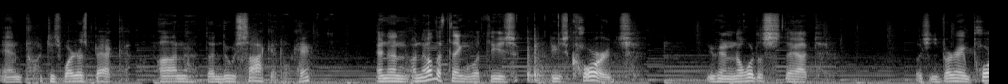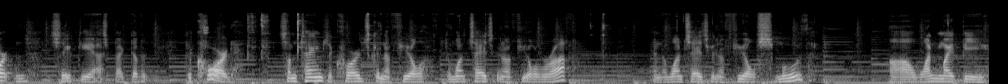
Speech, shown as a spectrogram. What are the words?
and put these wires back on the new socket, okay? And then another thing with these, these cords, you're going to notice that, which is very important, the safety aspect of it, the cord. Sometimes the cord's going to feel, the one side's going to feel rough, and the one side is going to feel smooth. Uh, one might be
